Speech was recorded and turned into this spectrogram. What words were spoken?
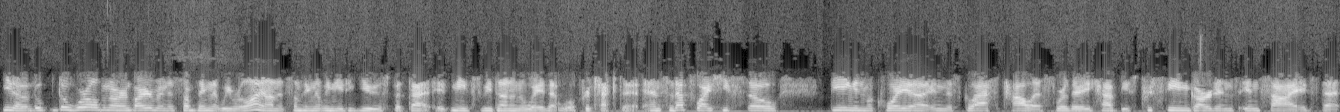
you know the the world and our environment is something that we rely on. It's something that we need to use, but that it needs to be done in a way that will protect it. And so that's why he's so being in Moquoia in this glass palace where they have these pristine gardens inside that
